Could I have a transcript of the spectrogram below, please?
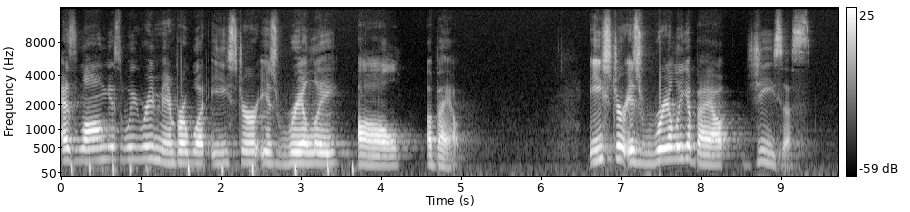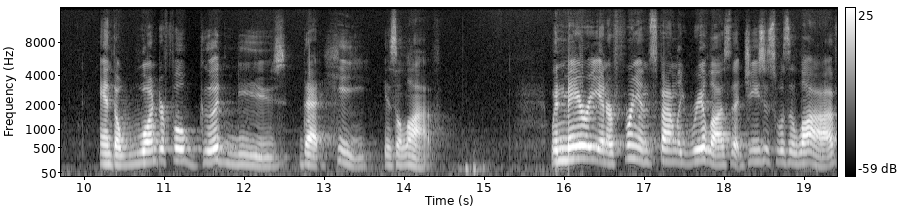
as long as we remember what Easter is really all about. Easter is really about Jesus and the wonderful good news that He is alive. When Mary and her friends finally realized that Jesus was alive,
